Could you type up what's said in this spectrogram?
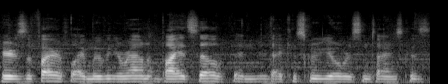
here's the Firefly moving around by itself, and that can screw you over sometimes because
